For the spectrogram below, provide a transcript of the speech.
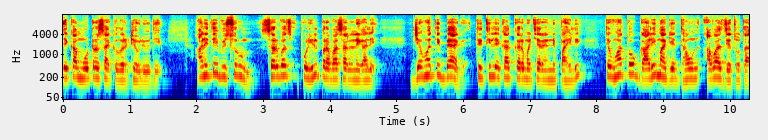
एका मोटरसायकलवर ठेवली होती आणि ती विसरून सर्वच पुढील प्रवासाला निघाले. जेव्हा ती बॅग तेथील एका कर्मचाऱ्यांनी पाहिली तेव्हा तो गाडीमागे धावून आवाज देत होता.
